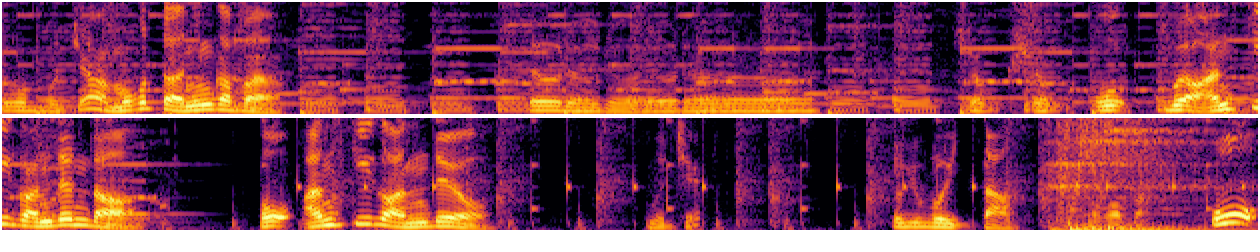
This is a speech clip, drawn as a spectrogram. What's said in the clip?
이거 뭐지? 아무것도 아닌가 봐 르르르르르 쇽쇽 어 뭐야 안기가 안 된다. 어 안기가 안 돼요. 뭐지? 여기 뭐 있다. 먹어봐. 오!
